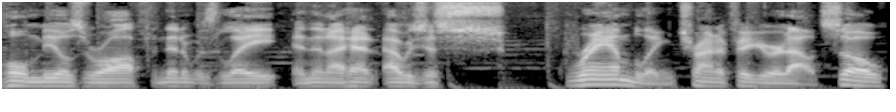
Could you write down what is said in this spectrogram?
Whole meals were off, and then it was late. And then I had I was just scrambling trying to figure it out. So,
